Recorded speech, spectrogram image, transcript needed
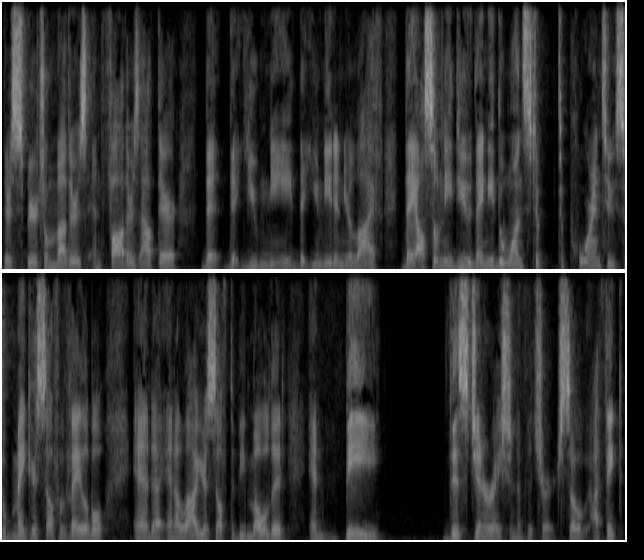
There's spiritual mothers and fathers out there that that you need that you need in your life. They also need you. They need the ones to to pour into. So make yourself available and uh, and allow yourself to be molded and be this generation of the church. So I think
